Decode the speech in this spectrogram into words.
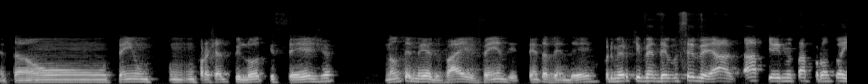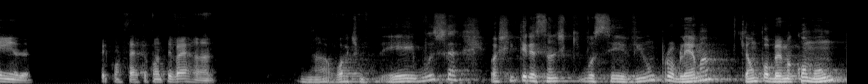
Então, tem um, um projeto piloto que seja não ter medo, vai, vende, tenta vender. Primeiro que vender, você vê, ah, ah porque ele não está pronto ainda. Você conserta quando estiver errando. Não, ótimo. E você, eu achei interessante que você viu um problema, que é um problema comum,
